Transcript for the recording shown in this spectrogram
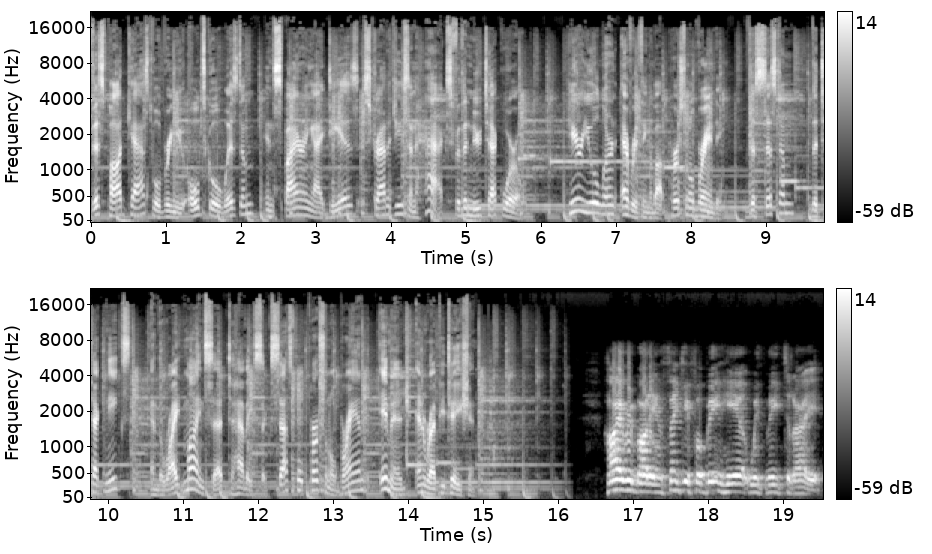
This podcast will bring you old school wisdom, inspiring ideas, strategies, and hacks for the new tech world. Here you will learn everything about personal branding, the system, the techniques, and the right mindset to have a successful personal brand, image, and reputation. Hi, everybody, and thank you for being here with me today.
